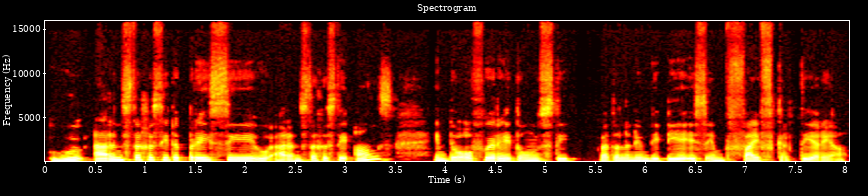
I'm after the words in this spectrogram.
hoe ernstig is die depressie, hoe ernstig is die angs en daarvoor het ons die wat hulle noem die DSM-5 kriteria.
